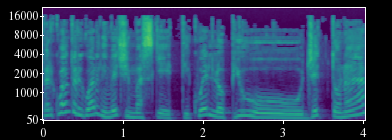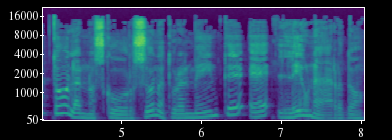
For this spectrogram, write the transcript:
Per quanto riguarda invece i maschietti, quello più gettonato l'anno scorso, naturalmente, è Leonardo.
